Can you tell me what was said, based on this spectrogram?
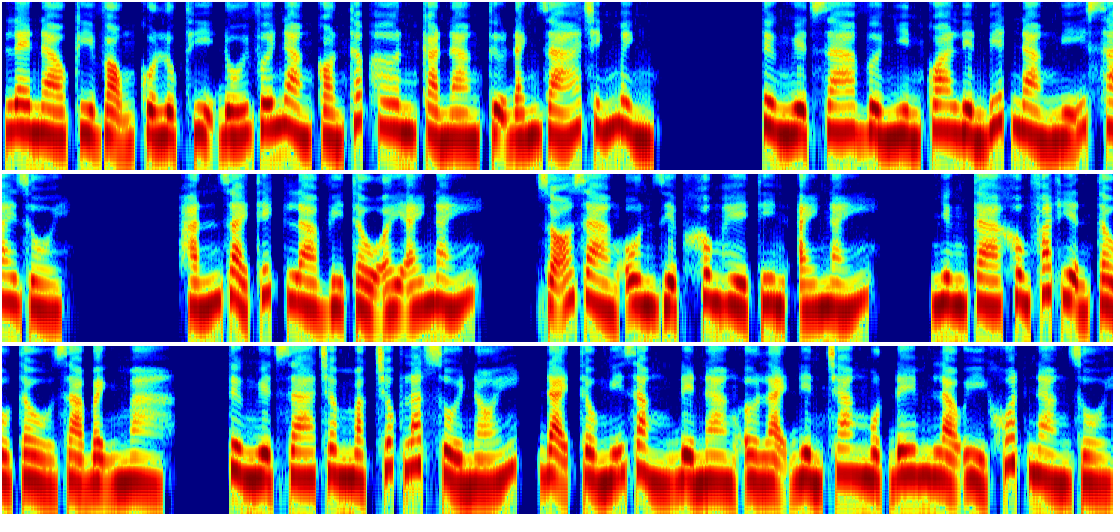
Lẽ nào kỳ vọng của lục thị đối với nàng còn thấp hơn cả nàng tự đánh giá chính mình. Từ Nguyệt ra vừa nhìn qua liền biết nàng nghĩ sai rồi. Hắn giải thích là vì tẩu ấy ái náy. Rõ ràng ôn Diệp không hề tin ái náy. Nhưng ta không phát hiện tàu tàu giả bệnh mà. Từ Nguyệt ra châm mặc chốc lát rồi nói, đại tàu nghĩ rằng để nàng ở lại điền trang một đêm là ủy khuất nàng rồi.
